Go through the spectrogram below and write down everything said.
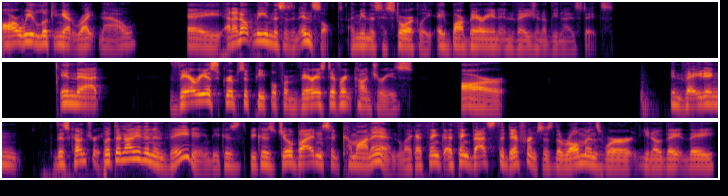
Are we looking at right now a, and I don't mean this as an insult, I mean this historically, a barbarian invasion of the United States? In that various groups of people from various different countries are invading this country. But they're not even invading because because Joe Biden said, "Come on in." Like I think I think that's the difference. Is the Romans were you know they they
